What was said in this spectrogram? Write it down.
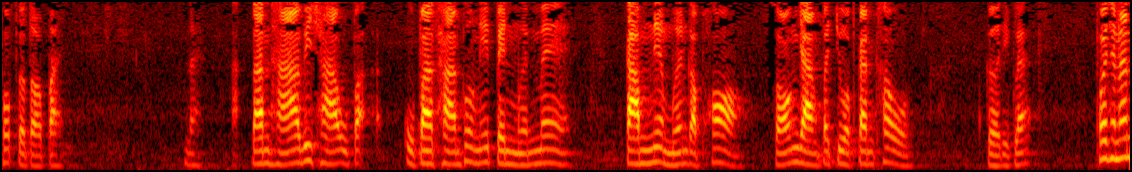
ภพต่อๆไปนะตันหาวิชาอุปอุปาทานพวกนี้เป็นเหมือนแม่ กรรมเนี่ยเหมือนกับพ่อสองอย่างประจวบกันเข้าเกิดอีกแล้ว เพราะฉะนั้น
